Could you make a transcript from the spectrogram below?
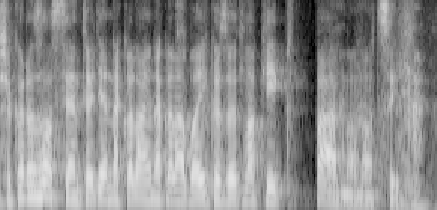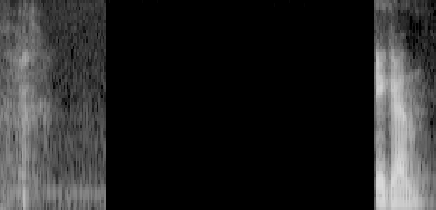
És akkor az azt jelenti, hogy ennek a lánynak a lábai között lakik párna naci. Igen.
